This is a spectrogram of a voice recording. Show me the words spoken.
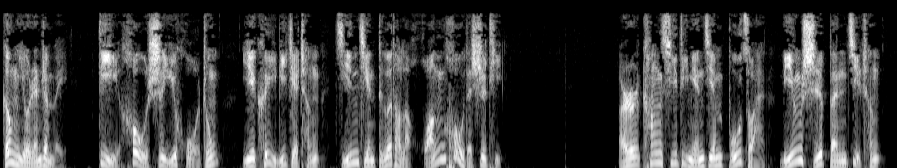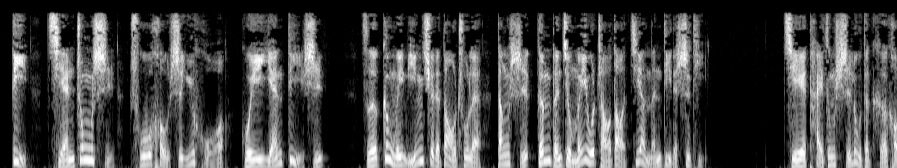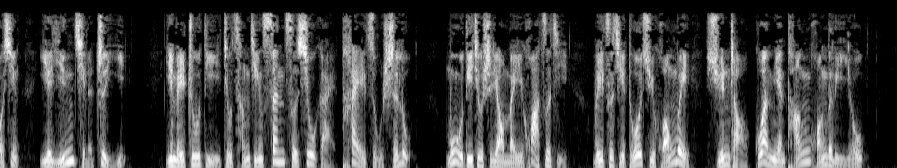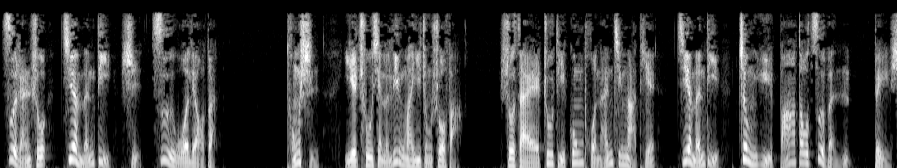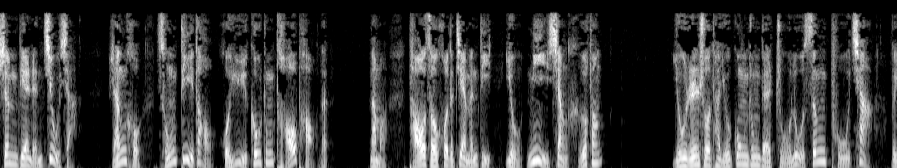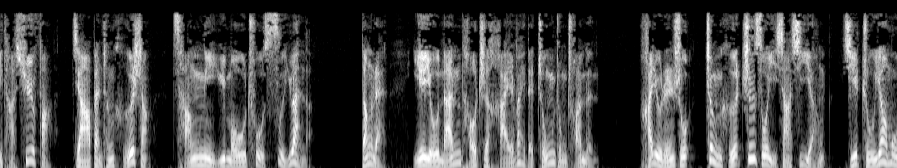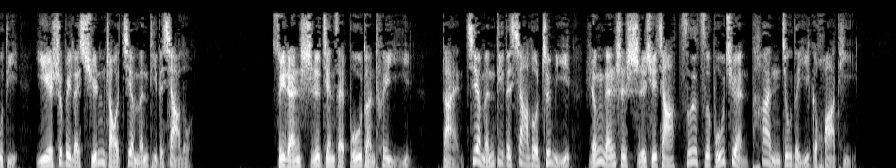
更有人认为，帝后尸于火中，也可以理解成仅仅得到了皇后的尸体。而康熙帝年间补纂《明史本纪》称，帝遣中使出后尸于火，鬼言帝尸。则更为明确的道出了当时根本就没有找到建文帝的尸体，且《太宗实录》的可靠性也引起了质疑，因为朱棣就曾经三次修改《太祖实录》，目的就是要美化自己，为自己夺取皇位寻找冠冕堂皇的理由，自然说建文帝是自我了断。同时，也出现了另外一种说法。说，在朱棣攻破南京那天，建文帝正欲拔刀自刎，被身边人救下，然后从地道或御沟中逃跑了。那么，逃走后的建文帝又逆向何方？有人说，他由宫中的主路僧普洽为他削发，假扮成和尚，藏匿于某处寺院了。当然，也有难逃至海外的种种传闻。还有人说。郑和之所以下西洋，其主要目的也是为了寻找建文帝的下落。虽然时间在不断推移，但建文帝的下落之谜仍然是史学家孜孜不倦探究的一个话题。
